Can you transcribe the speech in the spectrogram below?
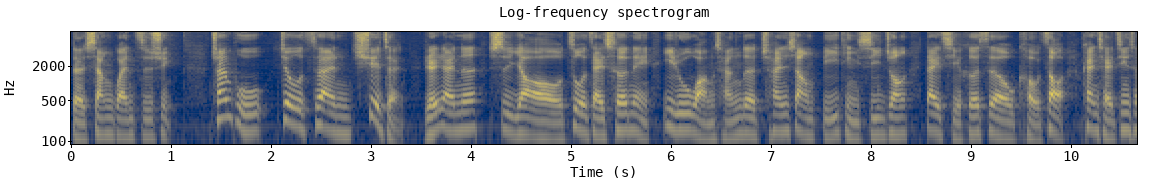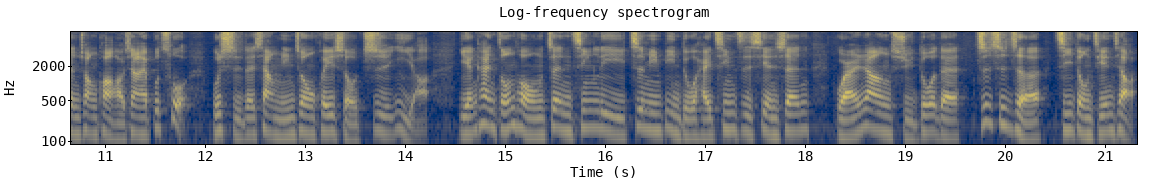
的相关资讯。川普就算确诊，仍然呢是要坐在车内，一如往常的穿上笔挺西装，戴起褐色口罩，看起来精神状况好像还不错，不时的向民众挥手致意啊。眼看总统正经历致命病毒，还亲自现身，果然让许多的支持者激动尖叫，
